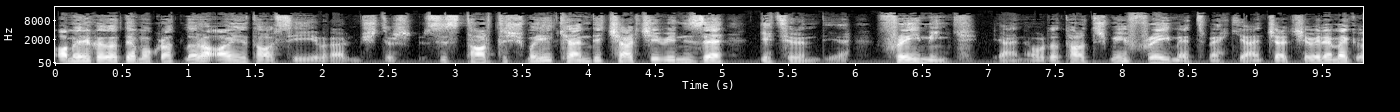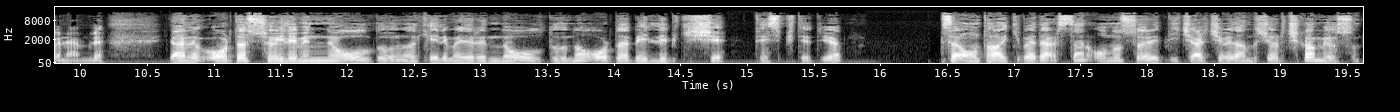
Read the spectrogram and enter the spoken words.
Amerika'da demokratlara aynı tavsiyeyi vermiştir. Siz tartışmayı kendi çerçevenize getirin diye. Framing yani orada tartışmayı frame etmek yani çerçevelemek önemli. Yani orada söylemin ne olduğunu, kelimelerin ne olduğunu orada belli bir kişi tespit ediyor sen onu takip edersen onun söylediği çerçeveden dışarı çıkamıyorsun.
